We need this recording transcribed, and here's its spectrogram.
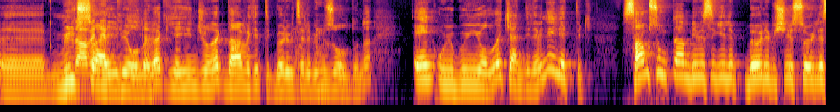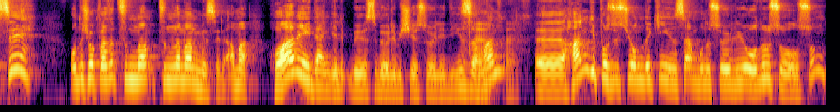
e, mülk davet sahibi ettik, olarak, yayıncı olarak davet ettik. Böyle bir talebimiz olduğunu en uygun yolla kendilerine ilettik. Samsung'dan birisi gelip böyle bir şey söylese onu çok fazla tınmam, tınlamam mesela. Ama Huawei'den gelip birisi böyle bir şey söylediği zaman Evet, evet. ee, hangi pozisyondaki insan bunu söylüyor olursa olsun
